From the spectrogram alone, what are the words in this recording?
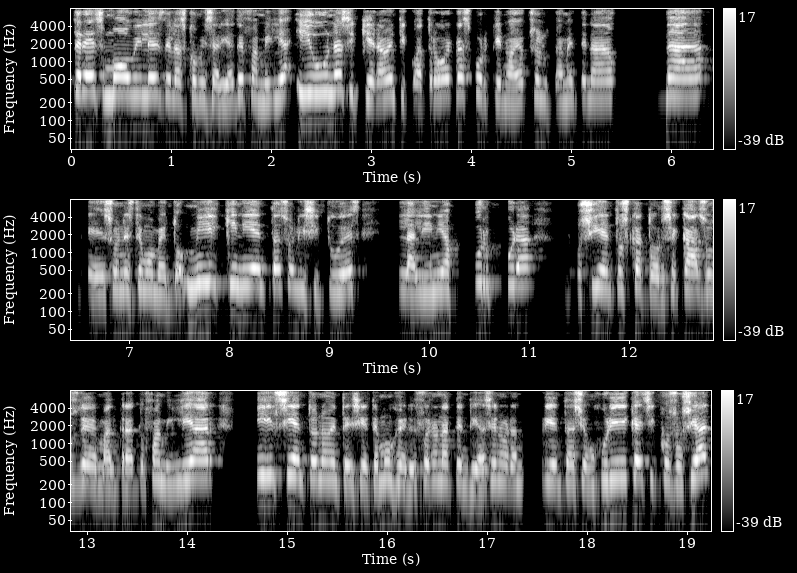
tres móviles de las comisarías de familia y una siquiera 24 horas porque no hay absolutamente nada, nada de eso en este momento. 1.500 solicitudes la línea púrpura, 214 casos de maltrato familiar, 1.197 mujeres fueron atendidas en orientación jurídica y psicosocial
